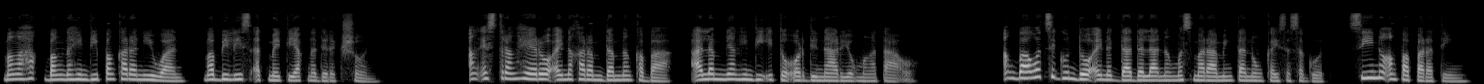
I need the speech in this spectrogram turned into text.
mga hakbang na hindi pangkaraniwan, mabilis at may tiyak na direksyon. Ang estranghero ay nakaramdam ng kaba, alam niyang hindi ito ordinaryong mga tao. Ang bawat segundo ay nagdadala ng mas maraming tanong kaysa sagot, sino ang paparating?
